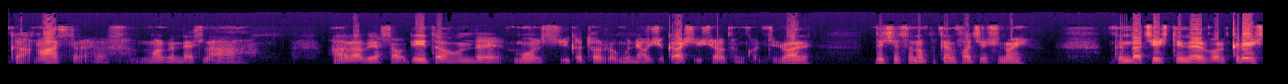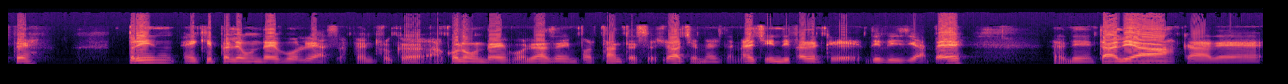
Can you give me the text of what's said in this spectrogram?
ca noastră, mă gândesc la Arabia Saudită, unde mulți jucători români au jucat și joacă în continuare. De ce să nu putem face și noi? Când acești tineri vor crește, prin echipele unde evoluează, pentru că acolo unde evoluează e important să joace meci de meci, indiferent că e divizia B din Italia, care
